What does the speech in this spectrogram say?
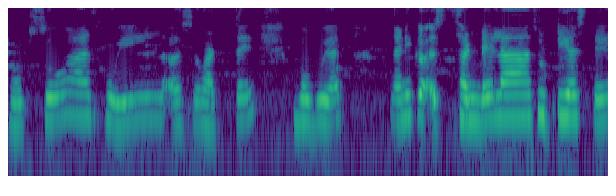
होप सो आज होईल असं वाटतंय. बघूयात. आणि क संडेला सुट्टी असते.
